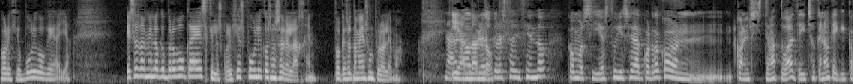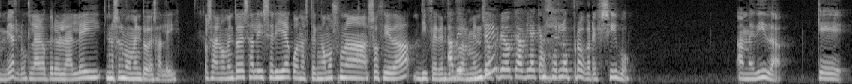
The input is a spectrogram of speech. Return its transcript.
colegio público que haya. Eso también lo que provoca es que los colegios públicos no se relajen, porque eso también es un problema. No, y no, andando. pero tú lo estás diciendo como si yo estuviese de acuerdo con, con el sistema actual. Te he dicho que no, que hay que cambiarlo. Claro, pero la ley no es el momento de esa ley. O sea, el momento de esa ley sería cuando tengamos una sociedad diferente A ver, totalmente. yo creo que habría que hacerlo progresivo. A medida que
